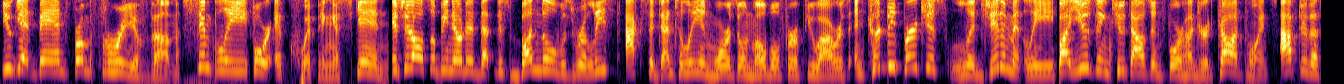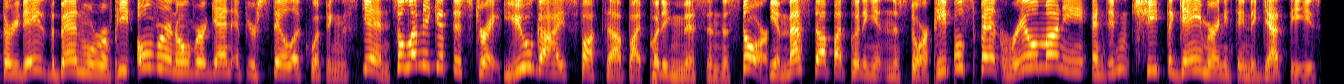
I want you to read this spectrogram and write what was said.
you get banned from three of them, simply for equipping a skin. It should also be noted that this bundle was released accidentally in Warzone Mobile for a few hours and could be purchased legitimately by using 2,400 COD points. After the 30 days, the ban will repeat over and over again if you're still equipping the skin. So let me get this straight. You guys fucked up by putting this in the store. You messed up by putting it in the store. People spent real money and didn't cheat the game or anything to get these.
